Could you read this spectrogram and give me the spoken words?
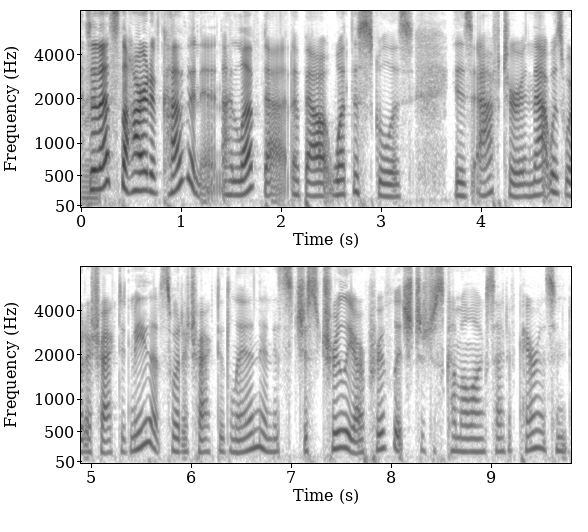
Right. So that's the heart of covenant. I love that about what the school is is after. And that was what attracted me. That's what attracted Lynn. And it's just truly our privilege to just come alongside of parents and,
